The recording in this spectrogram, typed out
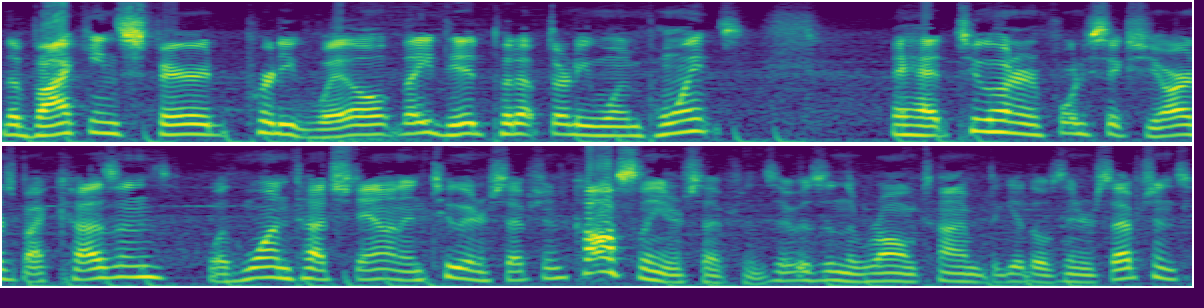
The Vikings fared pretty well. They did put up 31 points. They had 246 yards by Cousins with one touchdown and two interceptions. Costly interceptions. It was in the wrong time to get those interceptions.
